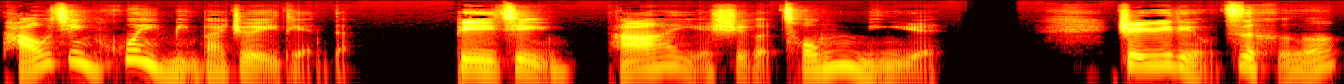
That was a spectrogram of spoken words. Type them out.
陶静会明白这一点的，毕竟他也是个聪明人。至于柳自和、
